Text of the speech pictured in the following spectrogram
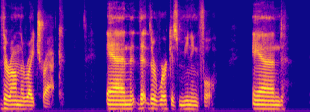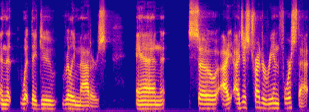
they're on the right track and that their work is meaningful and and that what they do really matters. And so I, I just try to reinforce that.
